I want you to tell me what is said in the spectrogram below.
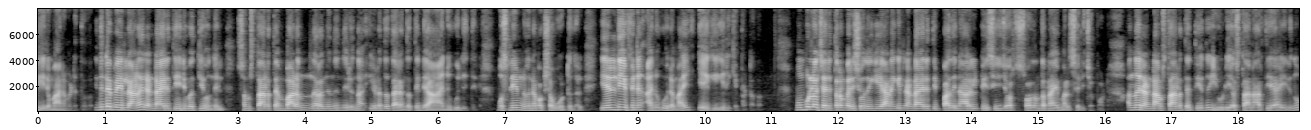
തീരുമാനമെടുത്തത്. ഇതിന്റെ പേരിലാണ് രണ്ടായിരത്തി ഇരുപത്തിയൊന്നിൽ സംസ്ഥാനത്തെമ്പാടും നിറഞ്ഞു നിന്നിരുന്ന ഇടത് തരംഗത്തിന്റെ ആനുകൂല്യത്തിൽ മുസ്ലിം ന്യൂനപക്ഷ വോട്ടുകൾ എൽ ഡി എഫിന് അനുകൂലമായി ഏകീകരിക്കപ്പെട്ടത്. മുമ്പുള്ള ചരിത്രം പരിശോധിക്കുകയാണെങ്കിൽ രണ്ടായിരത്തി പതിനാറിൽ പി സി ജോർജ് സ്വതന്ത്രനായി മത്സരിച്ചപ്പോൾ അന്ന് രണ്ടാം സ്ഥാനത്തെത്തിയത് യു ഡി എഫ് സ്ഥാനാർത്ഥിയായിരുന്നു.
